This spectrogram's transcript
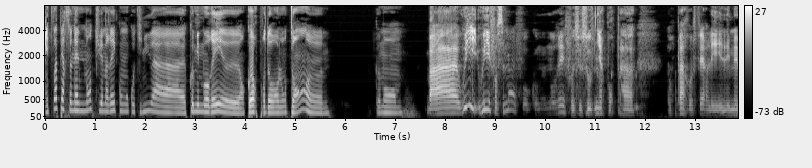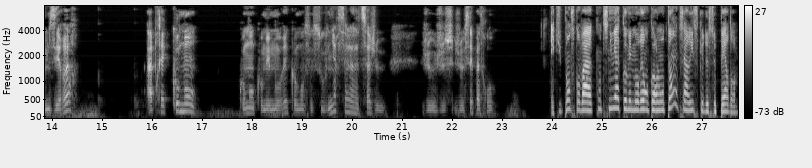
Et toi personnellement tu aimerais qu'on continue à commémorer euh, encore pendant longtemps euh, comment? Bah oui oui forcément faut commémorer faut se souvenir pour pas pour pas refaire les les mêmes erreurs. Après comment comment commémorer comment se souvenir ça ça je je, je, je sais pas trop. Et tu penses qu'on va continuer à commémorer encore longtemps ou que ça risque de se perdre?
